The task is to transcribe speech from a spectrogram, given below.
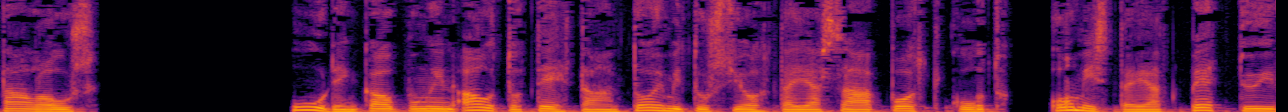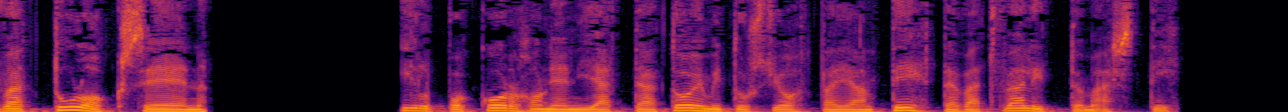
Talous. Uuden kaupungin autotehtaan toimitusjohtaja saa potkut, omistajat pettyivät tulokseen. Ilpo Korhonen jättää toimitusjohtajan tehtävät välittömästi.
